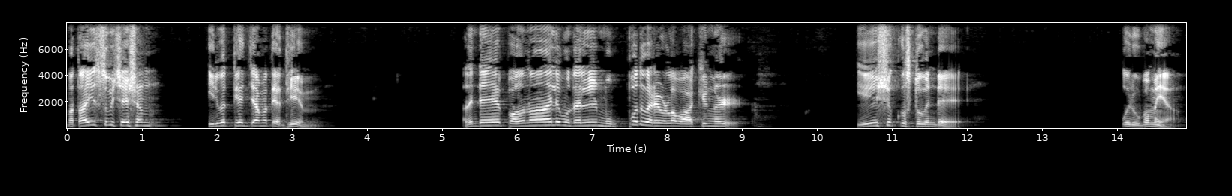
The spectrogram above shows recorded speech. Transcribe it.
മത്തായി സുവിശേഷം ഇരുപത്തിയഞ്ചാമത്തെ അധ്യയം. അതിന്റെ പതിനാല് മുതൽ മുപ്പത് വരെയുള്ള വാക്യങ്ങൾ യേശുക്രിസ്തുവിന്റെ ഒരു ഉപമയാണ്.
